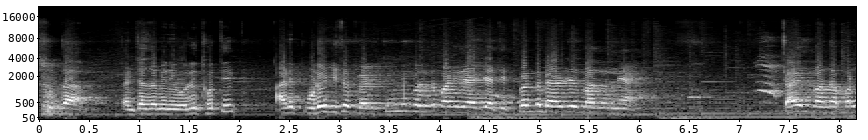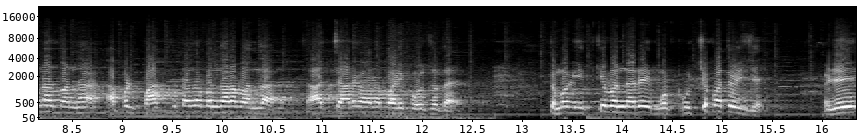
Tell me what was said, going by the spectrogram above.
सुद्धा त्यांच्या जमिनी ओलीत होतील आणि पुढे जिथं गडचिरोलीपर्यंत पाणी द्यायचे आहे तिथपर्यंत बॅरेजेस बांधून न्या. चाळीस बांधा पन्नास बांधा आपण पाच फुटाचा बंधारा बांधला तर आज चार गावाला पाणी पोहोचत आहे. तर मग इतके बंधारे मोठ उच्च पातळीचे म्हणजे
